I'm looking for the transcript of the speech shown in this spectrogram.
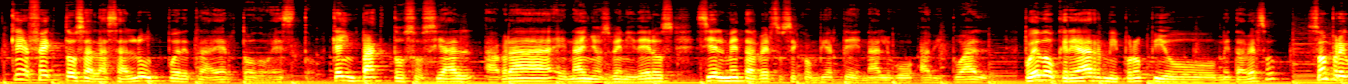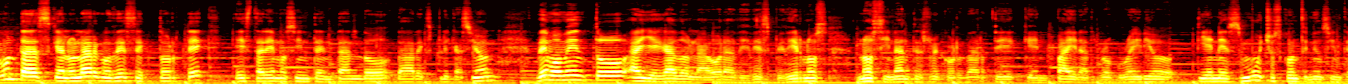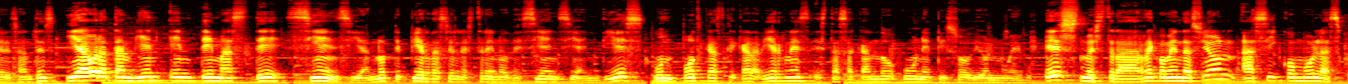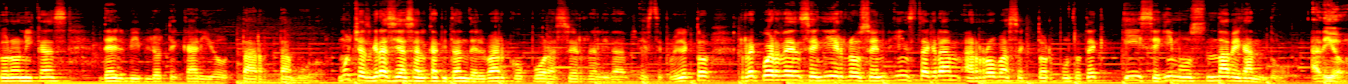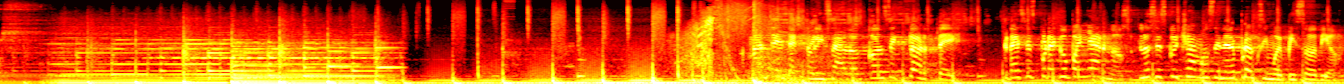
¿Qué efectos a la salud puede traer todo esto? ¿Qué impacto social habrá en años venideros si el metaverso se convierte en algo habitual? ¿Puedo crear mi propio metaverso? Son preguntas que a lo largo de Sector Tech estaremos intentando dar explicación. De momento ha llegado la hora de despedirnos, no sin antes recordarte que en Pirate Rock Radio tienes muchos contenidos interesantes y ahora también en temas de ciencia. No te pierdas el estreno de Ciencia en 10, un podcast que cada viernes está sacando un episodio nuevo. Es nuestra recomendación, así como las crónicas del bibliotecario tartamudo. Muchas gracias al capitán del barco por hacer realidad este proyecto. Recuerden seguirnos en Instagram arroba sector.tech y seguimos navegando. Adiós. Mantente actualizado con Sector Tech. Gracias por acompañarnos. Nos escuchamos en el próximo episodio.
